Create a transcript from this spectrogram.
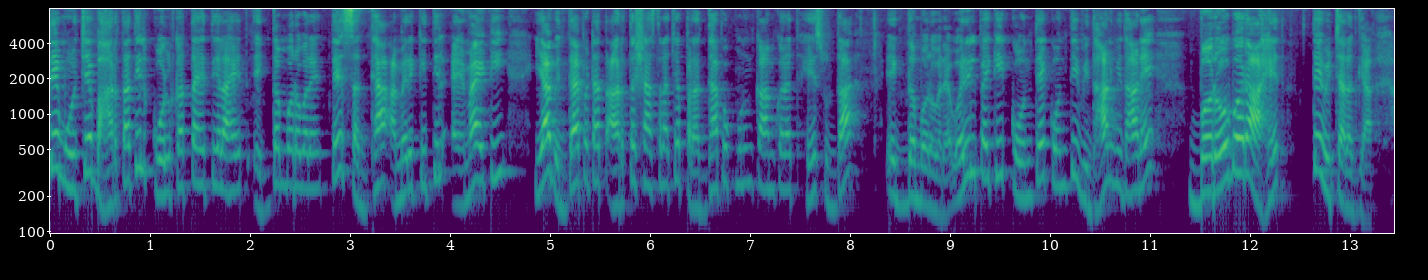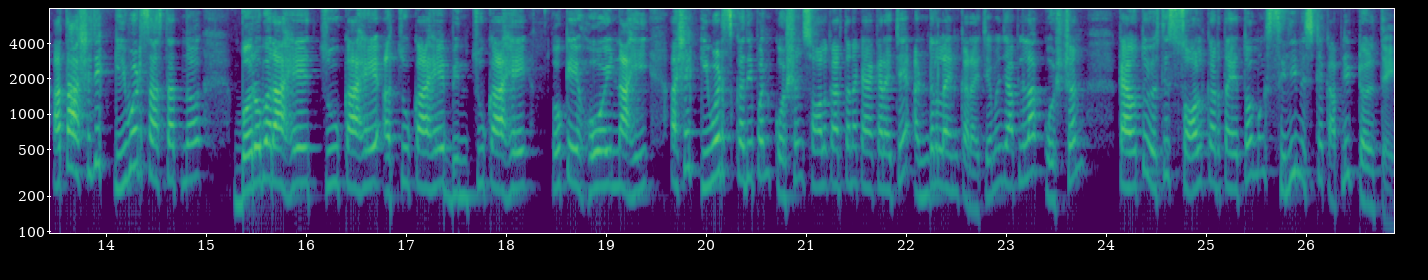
ते मूळचे भारतातील कोलकाता येथील आहेत एकदम बरोबर आहे. ते सध्या अमेरिकेतील एम आय टी या विद्यापीठात अर्थशास्त्राचे प्राध्यापक म्हणून काम करत हे सुद्धा एकदम बरोबर आहे. वरीलपैकी कोणते कोणती विधान विधाने बरोबर आहेत ते विचारत घ्या. आता असे जे कीवर्ड्स असतात ना बरोबर आहे चूक आहे अचूक आहे बिनचूक आहे ओके होय नाही असे कीवर्ड्स कधी पण क्वेश्चन सॉल्व्ह करताना काय करायचे? अंडरलाईन करायचे. म्हणजे आपल्याला क्वेश्चन काय होतो? व्यवस्थित सॉल्व्ह करता येतो मग सिली मिस्टेक आपली टळते.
